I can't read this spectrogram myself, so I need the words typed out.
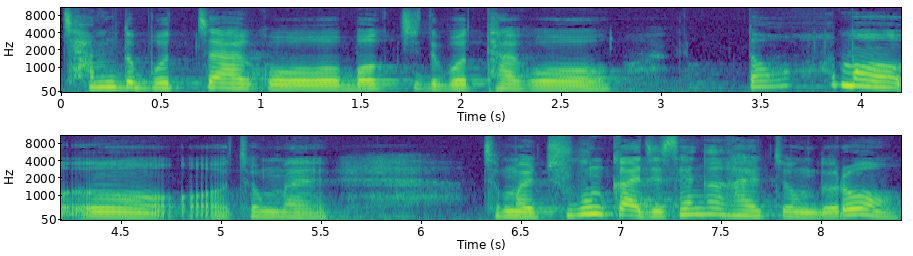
잠도 못 자고 먹지도 못하고 너무 어, 어, 정말 정말 죽음까지 생각할 정도로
